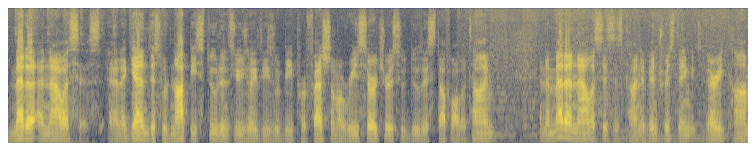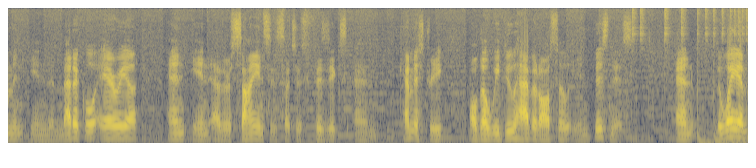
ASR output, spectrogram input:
meta-analysis. And again, this would not be students. Usually these would be professional researchers who do this stuff all the time. And a meta-analysis is kind of interesting. It's very common in the medical area and in other sciences such as physics and chemistry, although we do have it also in business. And the way a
